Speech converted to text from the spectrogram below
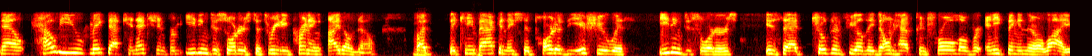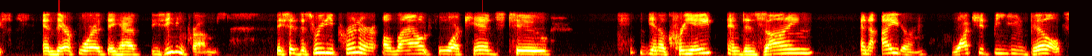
Now, how do you make that connection from eating disorders to 3D printing? I don't know. Hmm. But they came back and they said part of the issue with eating disorders is that children feel they don't have control over anything in their life and therefore they have these eating problems. They said the 3D printer allowed for kids to you know create and design an item, watch it being built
